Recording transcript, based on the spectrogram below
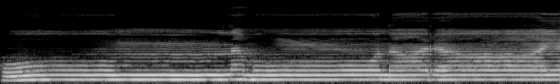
ഓം നമോ നാരായണായ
